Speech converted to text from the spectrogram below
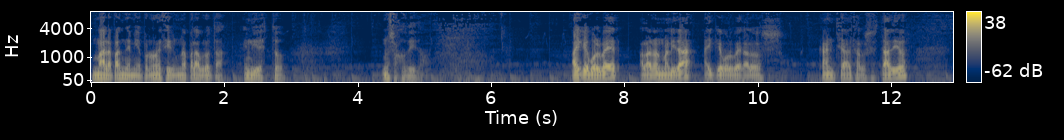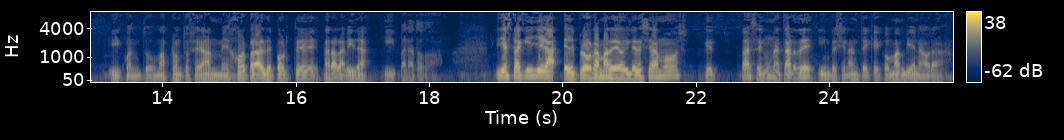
mala pandemia, por no decir una palabrota en directo, nos ha jodido. Hay que volver a la normalidad, hay que volver a los canchas, a los estadios y cuanto más pronto sea, mejor para el deporte, para la vida y para todo. Y hasta aquí llega el programa de hoy. Le deseamos que pasen una tarde impresionante, que coman bien ahora,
